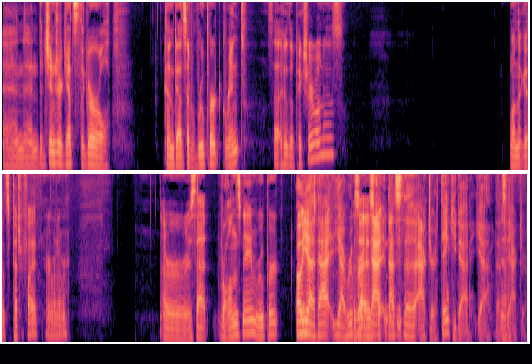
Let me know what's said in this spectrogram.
And then the ginger gets the girl. And dad said Rupert Grint. Is that who the picture one is? One that gets petrified or whatever? Or is that Ron's name? Rupert? Oh Grint? yeah, that yeah, Rupert. that That, his that's the actor. Thank you, Dad. Yeah, that's Yeah. the actor.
